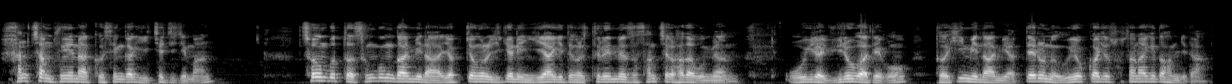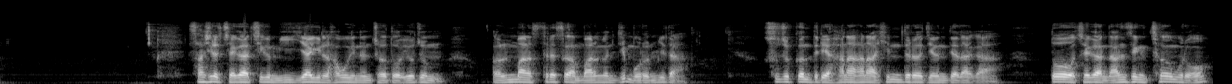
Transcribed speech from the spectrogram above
한참 후에나 그 생각이 잊혀지지만 처음부터 성공담이나 역경을 이겨낸 이야기 등을 들으면서 산책을 하다 보면 오히려 위로가 되고 더 힘이 나며 때로는 의욕까지 솟아나기도 합니다. 사실 제가 지금 이 이야기를 하고 있는 저도 요즘 얼마나 스트레스가 많은 건지 모릅니다. 수주권들이 하나하나 힘들어지는 데다가 또 제가 난생 처음으로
